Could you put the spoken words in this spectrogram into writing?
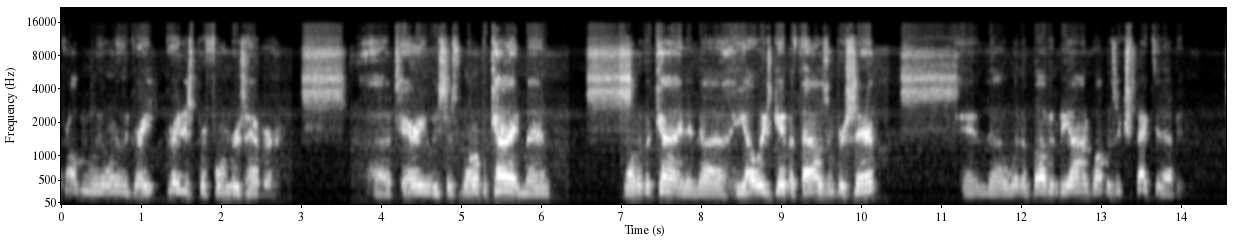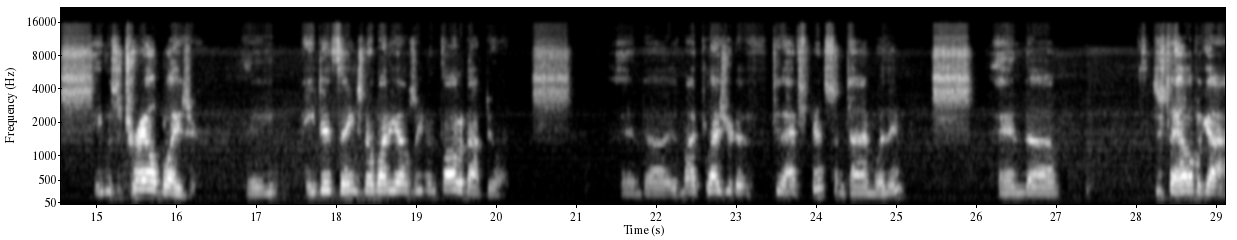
Probably one of the great greatest performers ever. Uh, Terry was just one of a kind, man. One of a kind, and uh, he always gave a thousand percent and uh, went above and beyond what was expected of him. He was a trailblazer. He, he did things nobody else even thought about doing. And uh, it's my pleasure to, to have spent some time with him. And uh, just a hell of a guy.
